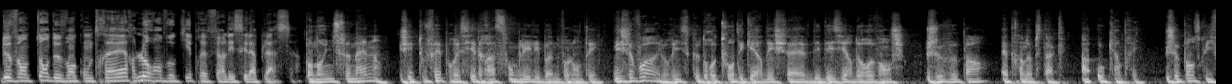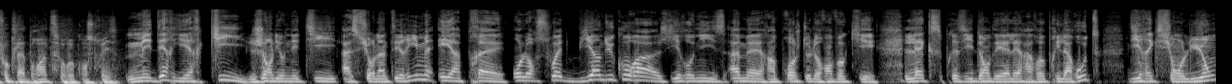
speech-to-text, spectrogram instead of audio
Devant tant de vents contraires, Laurent Vauquier préfère laisser la place. Pendant une semaine, j'ai tout fait pour essayer de rassembler les bonnes volontés. Mais je vois le risque de retour des guerres des chefs, des désirs de revanche. Je veux pas être un obstacle, à aucun prix. Je pense qu'il faut que la droite se reconstruise. Mais derrière qui Jean Leonetti assure l'intérim et après, on leur souhaite bien du courage, ironise amer un proche de Laurent Vauquier. L'ex-président des LR a repris la route, direction Lyon.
